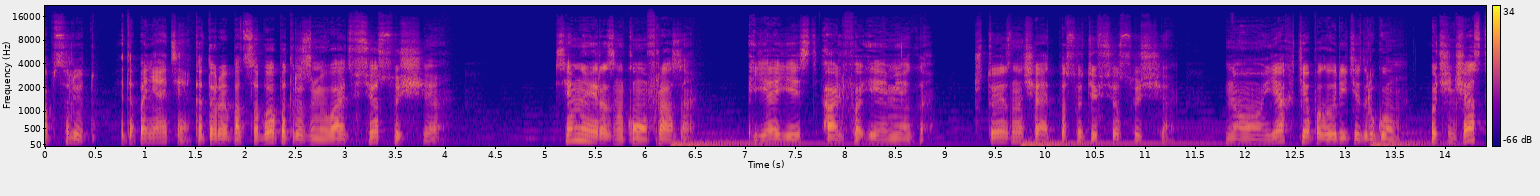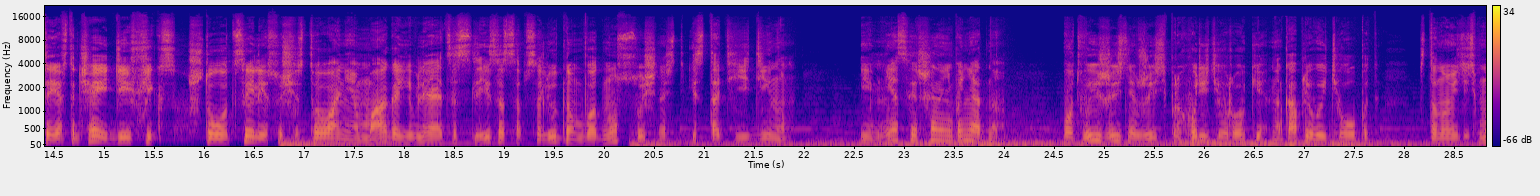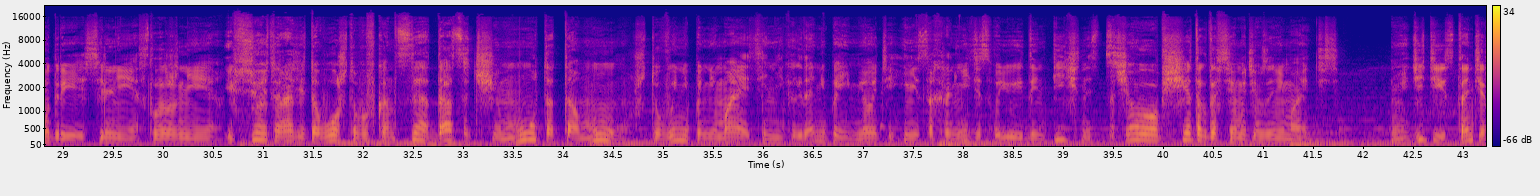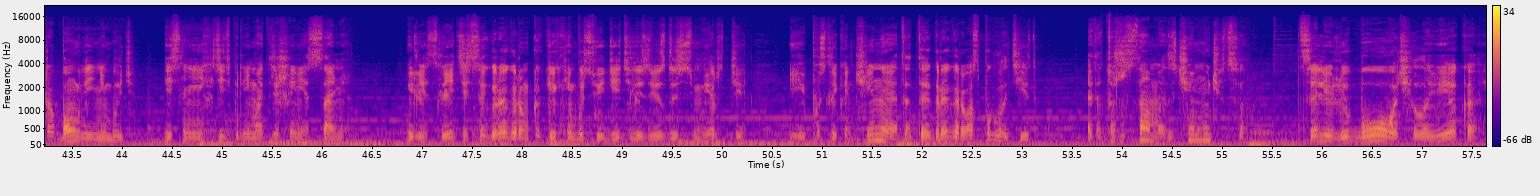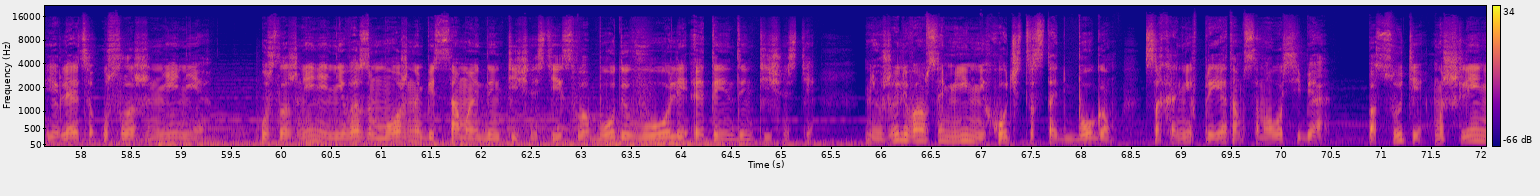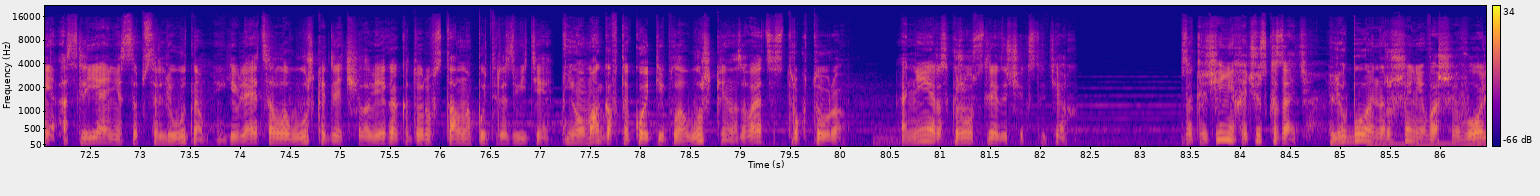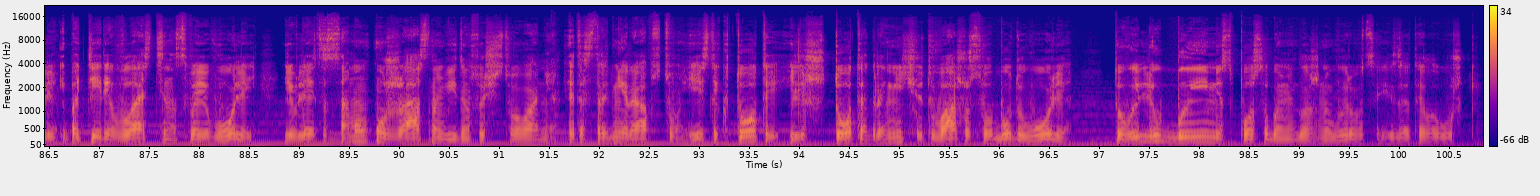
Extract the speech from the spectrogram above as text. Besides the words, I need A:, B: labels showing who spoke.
A: Абсолют. Это понятие, которое под собой подразумевает все сущее. Всем, наверное, знакома фраза «Я есть альфа и омега», что и означает, по сути, все сущее. Но я хотел поговорить о другом. Очень часто я встречаю идею фикс, что целью существования мага является слиться с абсолютным в одну сущность и стать единым. И мне совершенно непонятно. Вот вы из жизни в жизнь проходите уроки, накапливаете опыт, становитесь мудрее, сильнее, сложнее. И все это ради того, чтобы в конце отдаться чему-то тому, что вы не понимаете, никогда не поймете и не сохраните свою идентичность. Зачем вы вообще тогда всем этим занимаетесь? Ну идите и станьте рабом где-нибудь, если не хотите принимать решения сами. Или слейтесь с эгрегором каких-нибудь свидетелей Звезды Смерти, и после кончины этот эгрегор вас поглотит. Это то же самое, зачем мучиться? Целью любого человека является усложнение. Усложнение невозможно без самоидентичности и свободы воли этой идентичности. Неужели вам самим не хочется стать Богом, сохранив при этом самого себя? По сути, мышление о слиянии с абсолютным является ловушкой для человека, который встал на путь развития. И у магов такой тип ловушки называется структура. О ней я расскажу в следующих статьях. В заключение хочу сказать, любое нарушение вашей воли и потеря власти над своей волей является самым ужасным видом существования. Это сродни рабству. Если кто-то или что-то ограничивает вашу свободу воли, то вы любыми способами должны вырваться из этой ловушки.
